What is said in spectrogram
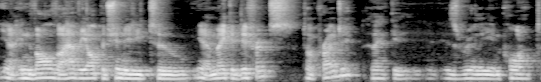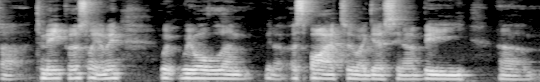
you know involved. I have the opportunity to you know make a difference to a project. I think is really important uh, to me personally. I mean, we, we all um, you know aspire to, I guess, you know, be um,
